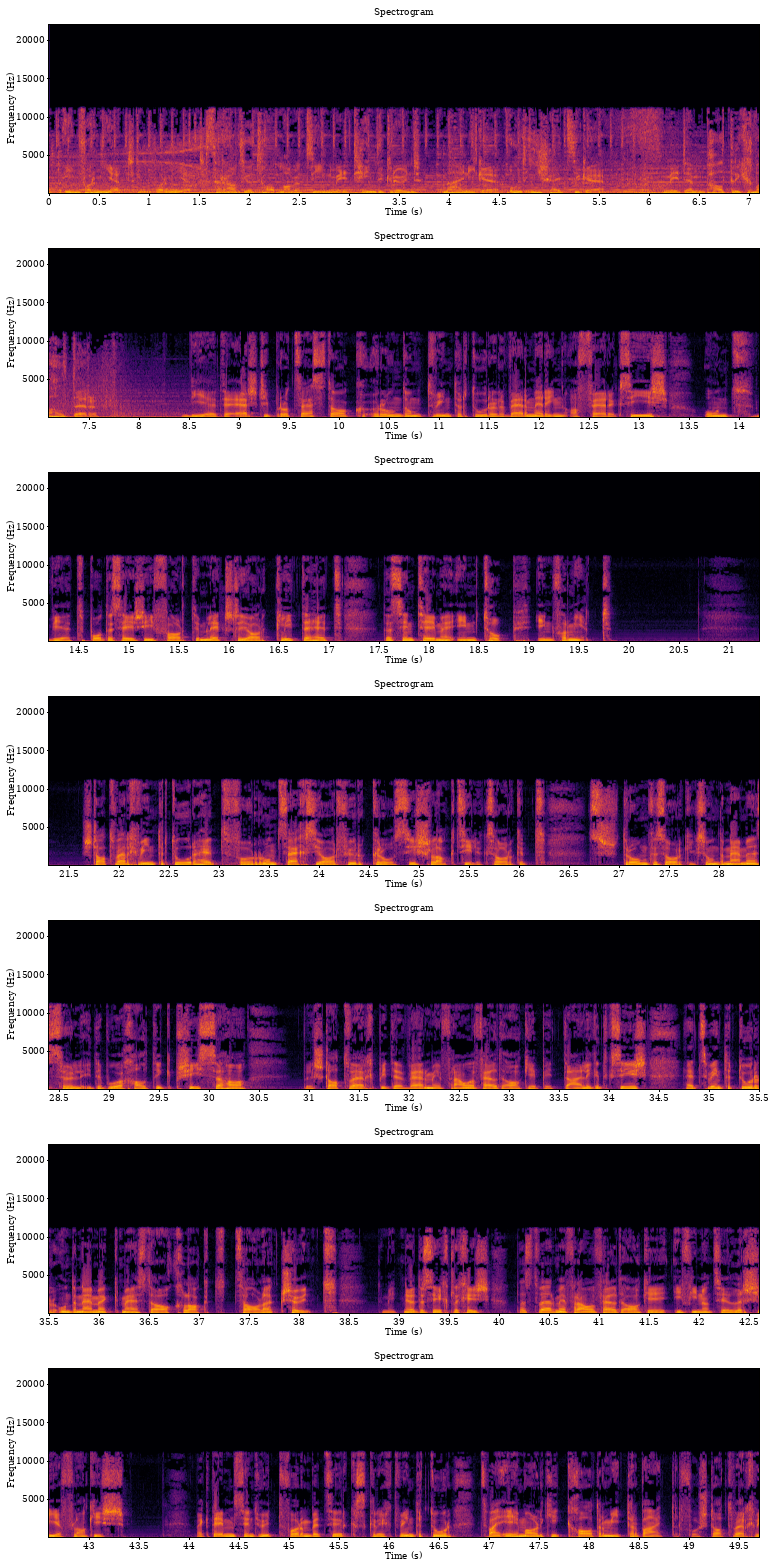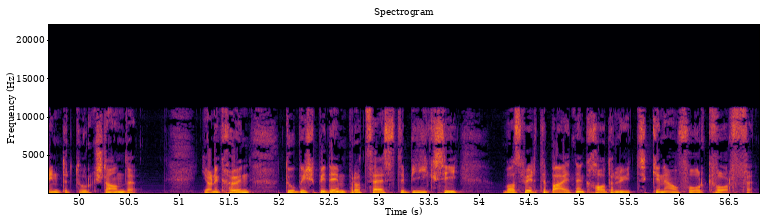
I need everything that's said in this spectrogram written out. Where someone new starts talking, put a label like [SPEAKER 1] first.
[SPEAKER 1] Top informiert. Das Radio Top Magazin mit Hintergrund, Meinungen und Einschätzungen mit dem Patrick Walter.
[SPEAKER 2] Wie der erste Prozesstag rund um die Winterthurer Wärmering-Affäre war und wie die Bodenseeschifffahrt im letzten Jahr gelitten hat, das sind Themen im Top informiert. Stadtwerk Winterthur hat vor rund sechs Jahren für grosse Schlagzeilen gesorgt. Das Stromversorgungsunternehmen soll in der Buchhaltung beschissen haben. Weil Stadtwerk bei der Wärme Frauenfeld AG beteiligt war, hat das Winterthurer Unternehmen gemäss der Anklage Zahlen geschönt. Damit nicht ersichtlich ist, dass die Wärme Frauenfeld AG in finanzieller Schieflage ist. Wegen dem sind heute vor dem Bezirksgericht Winterthur zwei ehemalige Kadermitarbeiter von Stadtwerk Winterthur gestanden. Janik Höhn, du bist bei dem Prozess dabei gewesen. Was wird den beiden Kaderleuten genau vorgeworfen?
